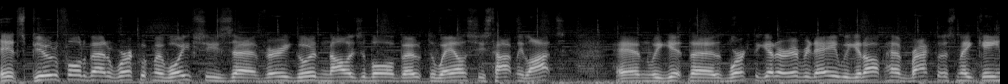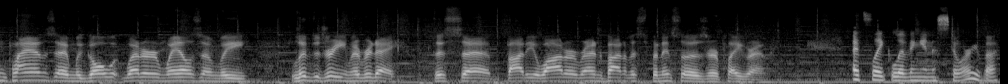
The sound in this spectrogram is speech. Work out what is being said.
It's beautiful to be able to work with my wife. She's uh, very good and knowledgeable about the whales. She's taught me lots. And we get to work together every day. We get up, have breakfast, make game plans, and we go with weather and whales and we live the dream every day. This uh, body of water around the Bonavista Peninsula is our playground. It's like living in a storybook.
